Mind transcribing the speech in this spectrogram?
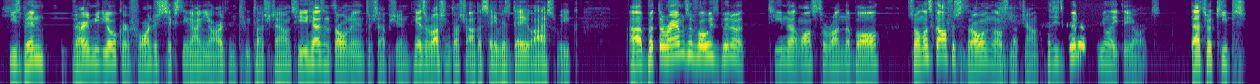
He's been very mediocre 469 yards and two touchdowns. He hasn't thrown an interception. He has a rushing touchdown to save his day last week. Uh, but the Rams have always been a team that wants to run the ball. So unless Goff is throwing those touchdowns, because he's going to accumulate the yards, that's what keeps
